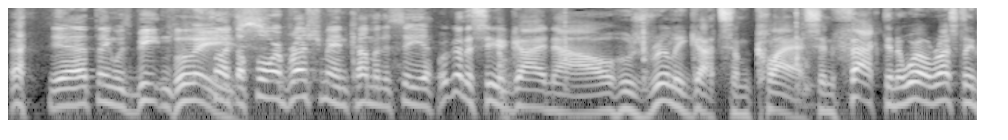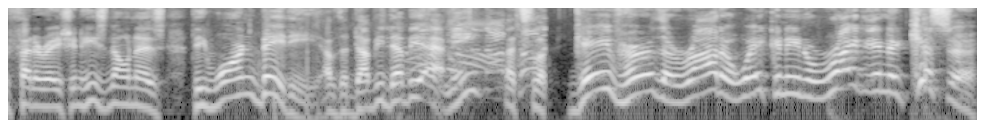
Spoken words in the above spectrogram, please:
yeah, that thing was beaten. It's like the four brushmen coming to see you. We're going to see a guy now who's really got some class. In fact, in the World Wrestling Federation, he's known as the Warren Beatty of the WWF. Me? Let's look. Gave her the Rod Awakening right in the kisser.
